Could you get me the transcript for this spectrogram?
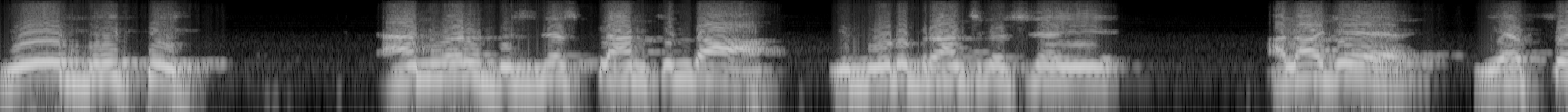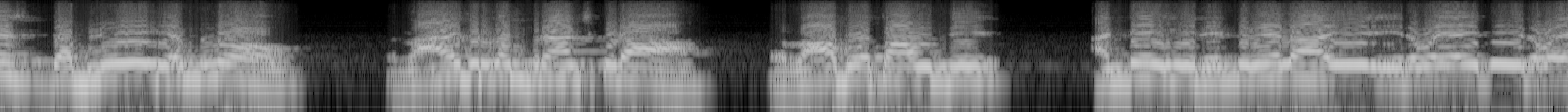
ఏబిపి యాన్యువల్ బిజినెస్ ప్లాన్ కింద ఈ మూడు బ్రాంచ్లు వచ్చినాయి. అలాగే ఎఫ్ఎస్డబ్ల్యూఎంలో రాయదుర్గం బ్రాంచ్ కూడా రాబోతా ఉంది. అంటే ఈ రెండు వేల ఇరవై ఐదు ఇరవై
